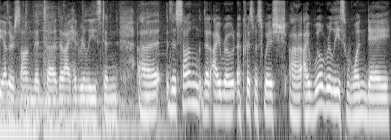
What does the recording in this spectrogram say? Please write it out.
The other song that uh, that I had released, and uh, the song that I wrote, "A Christmas Wish," uh, I will release one day.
